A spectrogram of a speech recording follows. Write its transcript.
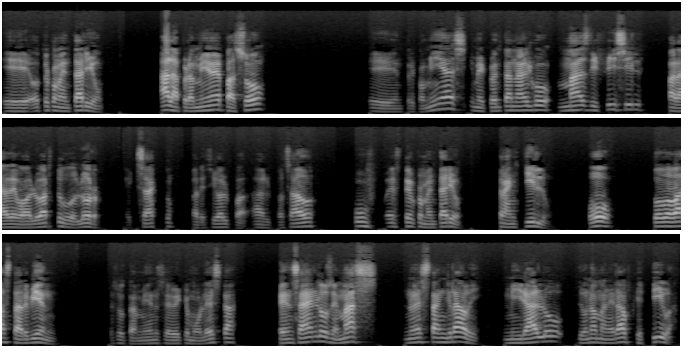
Eh, otro comentario. Ala, pero a mí me pasó, eh, entre comillas, y me cuentan algo más difícil para devaluar tu dolor. Exacto, parecido al, al pasado. Uf, este comentario. Tranquilo. O todo va a estar bien. Eso también se ve que molesta. Pensar en los demás no es tan grave. Míralo de una manera objetiva.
